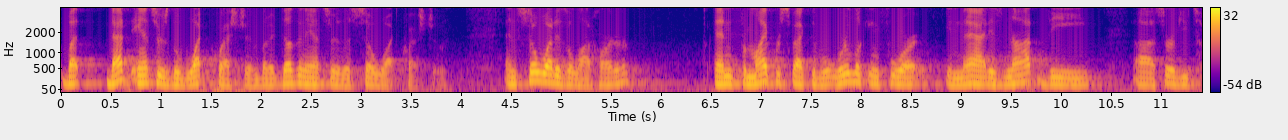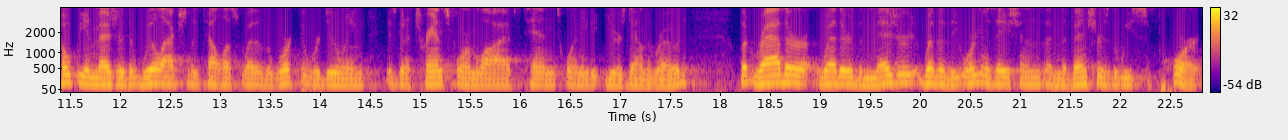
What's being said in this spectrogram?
But that answers the what question, but it doesn't answer the so what question. And so what is a lot harder. And from my perspective, what we're looking for in that is not the uh, sort of utopian measure that will actually tell us whether the work that we're doing is going to transform lives 10, 20 years down the road, but rather whether the measure, whether the organizations and the ventures that we support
